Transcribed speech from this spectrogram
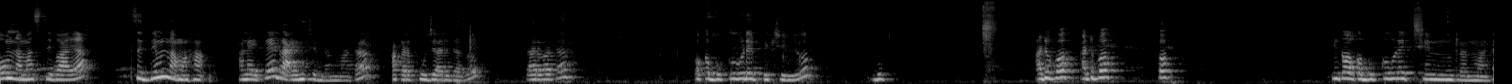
ఓం నమస్తివాయ సిద్ధిం నమః అని అయితే రాయించిండు అనమాట అక్కడ పూజారి గారు. తర్వాత ఒక బుక్ కూడా ఇప్పించిండు. బుక్ అటు పో. ఇంకా ఒక బుక్ కూడా ఇచ్చిండ్రు అనమాట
